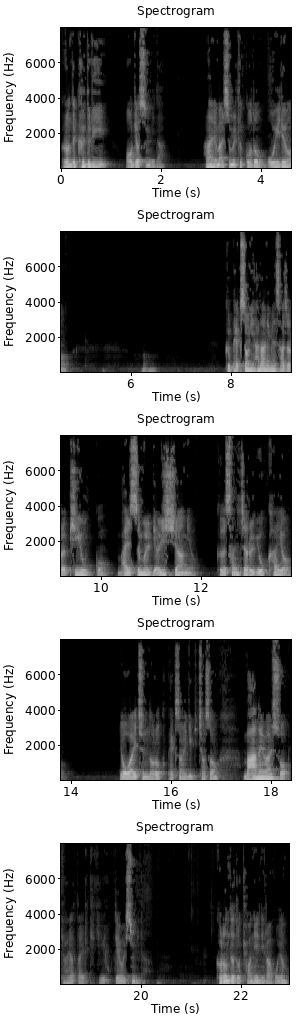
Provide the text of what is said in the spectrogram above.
그런데 그들이 어겼습니다. 하나님의 말씀을 듣고도 오히려 그 백성이 하나님의 사자를 비웃고 말씀을 멸시하며 그 선지자를 욕하여 여호와의 진노로 그 백성에게 미쳐서 만회할 수 없게 하였다 이렇게 기록되어 있습니다. 그런데도 견인이라고요?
